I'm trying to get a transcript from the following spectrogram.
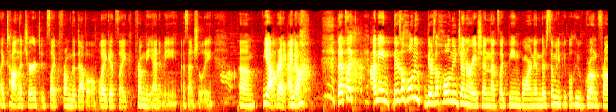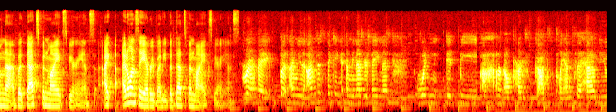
like taught in the church it's like from the devil. Like it's like from the enemy essentially. Um, yeah right i know. That's like i mean there's a whole new there's a whole new generation that's like being born and there's so many people who've grown from that but that's been my experience. I i don't want to say everybody but that's been my experience. Right, but I mean, I'm just thinking. I mean, as you're saying this, I don't know part of God's plan to have you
